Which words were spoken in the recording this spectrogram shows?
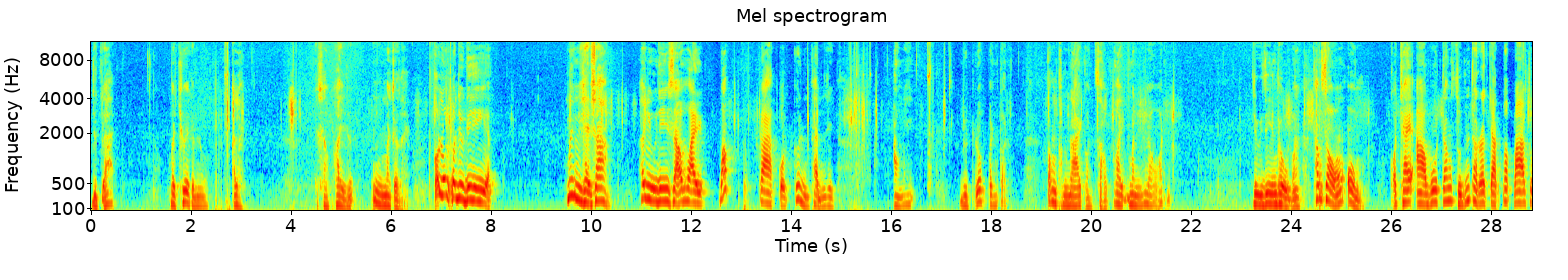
หยุดได้มาช่วยกันดูอะไรเสาไฟนี่มาจากไหนก็ลงมาอยู่ดีๆไม่มีใครสร้าง ถ้าอยู่ดีเสาไฟปั๊บ ปรากฏขึ้นทันทีเอางี้ หยุดลบเป็นก่อน ต้องทำลายก่อนเสาไฟมันร้อน อยู่ดีมันผล่มา ทั้งสององค์ ก็ใช้อาวุธทั้งสุนทรจักรพระปาสุ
